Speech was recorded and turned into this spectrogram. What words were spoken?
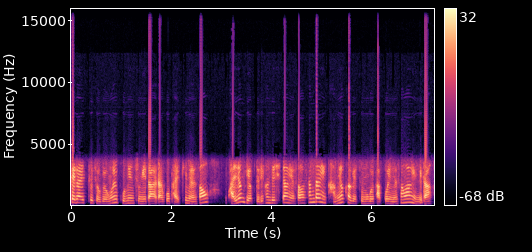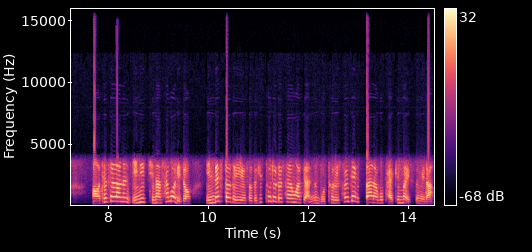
페라이트 적용을 고민 중이다라고 밝히면서 관련 기업들이 현재 시장에서 상당히 강력하게 주목을 받고 있는 상황입니다. 어, 테슬라는 이미 지난 3월이죠. Investor Day에서도 희토류를 사용하지 않는 모터를 설계했다라고 밝힌 바 있습니다.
